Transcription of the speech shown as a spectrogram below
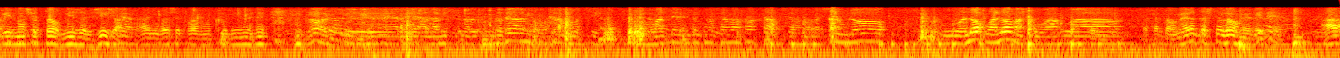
תגיד משהו טוב, מי זה? ז'יז'ה. אני רואה שכבר מתחילים... לא, מדבר על המספור של הממשי. זה מה בדיוק מה שאמרת עכשיו, שהממשי הוא לא... הוא הלא משהו, הוא ה... אתה אומר את זה שאתה לא אומר את זה. אה,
